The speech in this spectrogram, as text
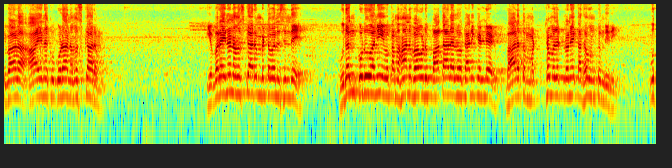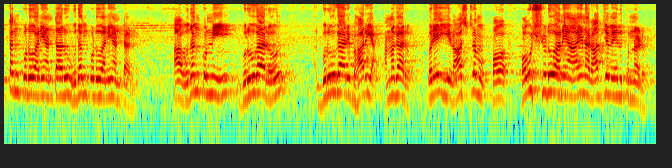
ఇవాళ ఆయనకు కూడా నమస్కారం. ఎవరైనా నమస్కారం పెట్టవలసిందే. ఉదంకుడు అని ఒక మహానుభావుడు పాతాళలోకానికి వెళ్ళాడు. భారతం మొట్టమొదట్లోనే కథ ఉంటుంది ఇది. ఉత్తంకుడు అని అంటారు ఉదంకుడు అని అంటారు. ఆ ఉదంకుణ్ణి గురువుగారు గురువుగారి భార్య అమ్మగారు ఒరే ఈ రాష్ట్రము పౌ పౌష్యుడు అనే ఆయన రాజ్యం ఏలుతున్నాడు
